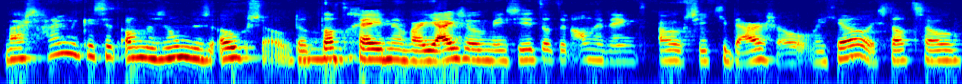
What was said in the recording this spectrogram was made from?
Waarschijnlijk is het andersom dus ook zo. Dat datgene waar jij zo mee zit, dat een ander denkt, oh, zit je daar zo? Weet je wel, is dat zo?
